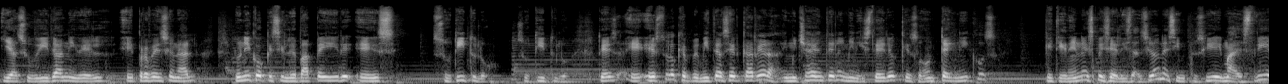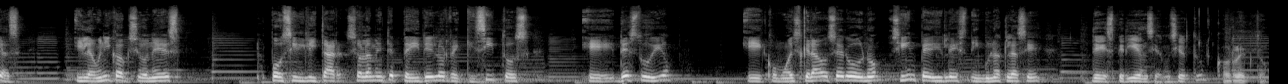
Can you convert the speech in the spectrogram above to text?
y a subir a nivel profesional, lo único que se les va a pedir es su título, su título. Entonces, esto es lo que permite hacer carrera. Hay mucha gente en el ministerio que son técnicos, que tienen especializaciones, inclusive y maestrías, y la única opción es posibilitar solamente pedirle los requisitos eh, de estudio, como es grado 01, sin pedirles ninguna clase de experiencia, ¿no es cierto? Correcto.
